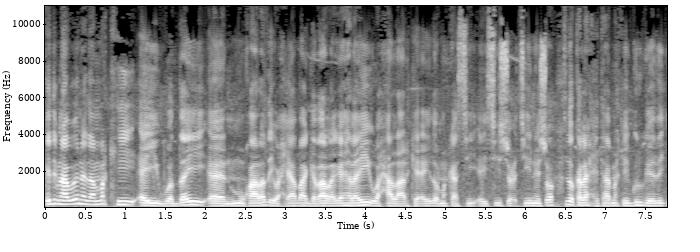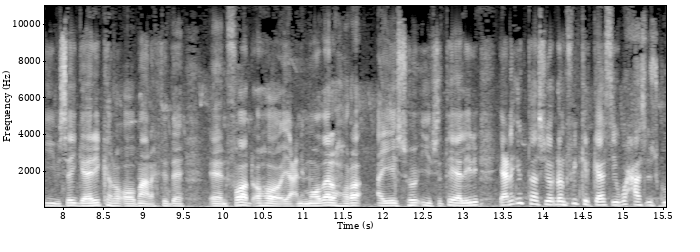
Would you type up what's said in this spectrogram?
Kadibna haweeneyda markii ay waday muuqaalada iyo waxyaabaha gadaal laga helay waxaa la arkay iyadoo markaasi ay sii socodsiinayso. Sidoo kale xitaa markay gurigeeda iibisay gaari kale oo maaragtay de ford ahoo yacni model hore ayay soo iibsatay aa layidhi yacni intaasi oo dhan fikirkaasi waxaas isku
